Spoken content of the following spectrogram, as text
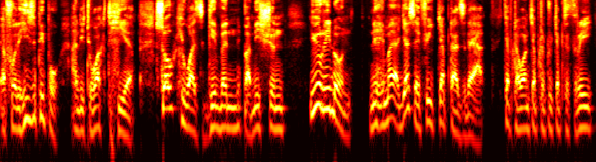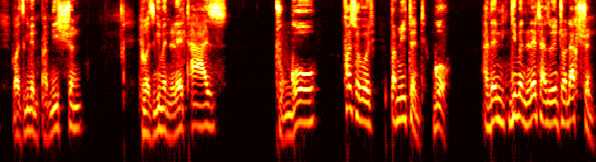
uh, for his people, and it worked here. So he was given permission. You read on Nehemiah, just a few chapters there. Chapter one, chapter two, chapter three. He was given permission. He was given letters to go. First of all, permitted go, and then given letters of introduction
